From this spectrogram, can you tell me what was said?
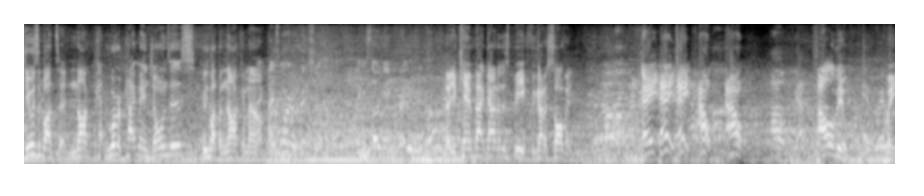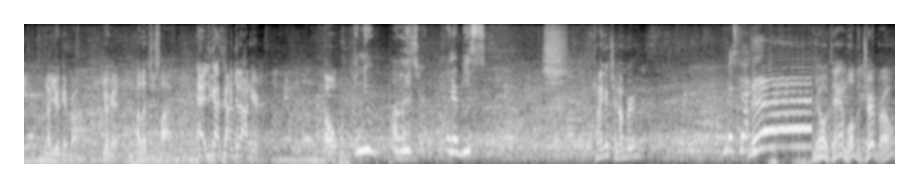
he was about to knock Pa- whoever Pac-Man Jones is. He was about to knock him out. I just wanted a picture. And he started getting crazy, bro. No, you can't back out of this beef. We gotta solve it. Hey, hey, hey! Out, out, Out. Yeah. all of you. Wait, no, you're good, bro. You're good. I'll let you slide. Hey, you guys gotta get out of here. Oh, Can you release your inner beast? can I get your number? Miss, can I Yo, damn, love the drip, bro.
